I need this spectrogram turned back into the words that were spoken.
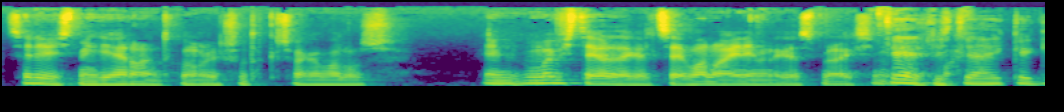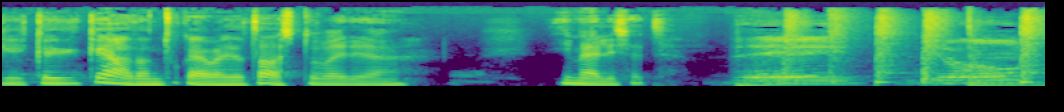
see oli vist mingi erand, kui mul ükskord hakkas väga valus. ma vist ei ole tegelikult see vana inimene, kellest me rääkisime. tegelikult vist jah, ikkagi, ikkagi kehad on tugevad ja taastuvad ja imelised. They don't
